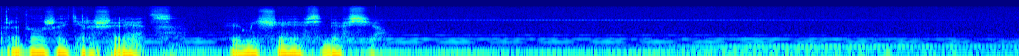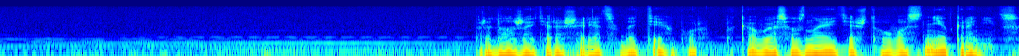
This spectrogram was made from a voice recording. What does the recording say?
Продолжайте расширяться, вмещая в себя все. Продолжайте расширяться до тех пор, пока вы осознаете, что у вас нет границ.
